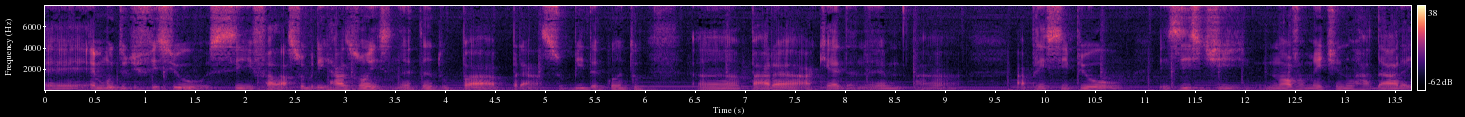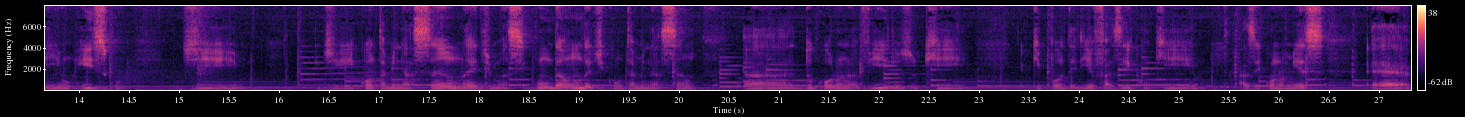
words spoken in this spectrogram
É, é, muito difícil se falar sobre razões, né, tanto para a subida quanto uh, para a queda. Né? A, a princípio existe novamente no radar aí um risco de, de contaminação, né? de uma segunda onda de contaminação uh, do coronavírus, o que, que poderia fazer com que as economias eh,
